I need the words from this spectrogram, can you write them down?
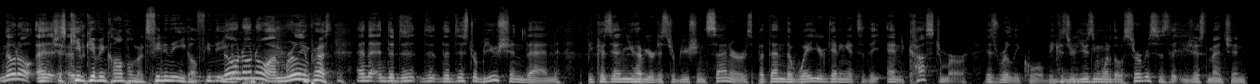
no, no, uh, Just uh, keep giving compliments, feeding the eagle, feed the No, eagle. no, no. No. I'm really impressed. And the, and the, the the distribution then, because then you have your distribution centers, but then the way you're getting it to the end customer is really cool because you're using one of those services that you just mentioned.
